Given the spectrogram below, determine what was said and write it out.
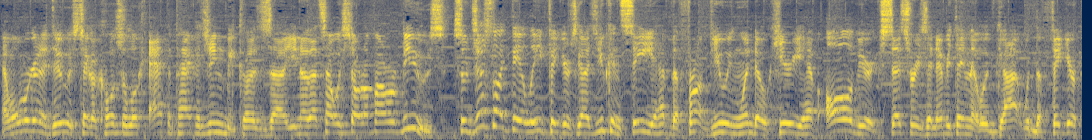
And what we're going to do is take a closer look at the packaging because, uh, you know, that's how we start off our reviews. So just like the Elite figures, guys, you can see you have the front viewing viewing window here, you have all of your accessories and everything that we've got with the figure.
